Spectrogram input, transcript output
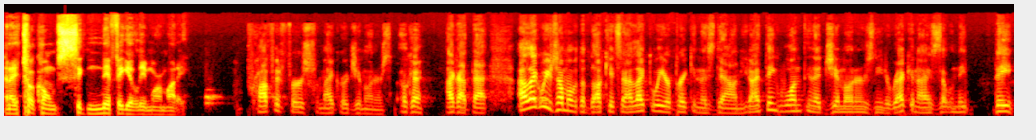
And i took home significantly more money. Profit first for micro gym owners. Okay i got that. I like what you're talking about with the buckets and i like the way you're breaking this down. You know i think one thing that gym owners need to recognize is that when they they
